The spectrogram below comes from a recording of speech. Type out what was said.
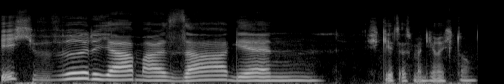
Ich würde ja mal sagen, ich gehe jetzt erstmal in die Richtung.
